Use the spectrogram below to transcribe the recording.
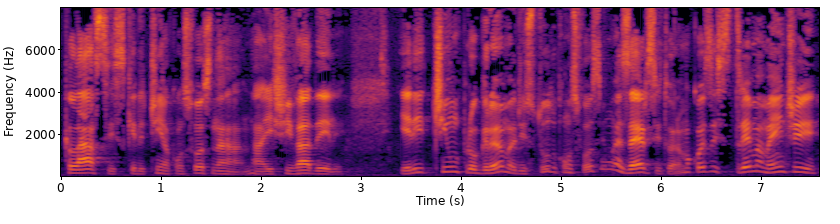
classes que ele tinha, como se fosse na, na yeshiva dele. E ele tinha um programa de estudo como se fosse um exército, era uma coisa extremamente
